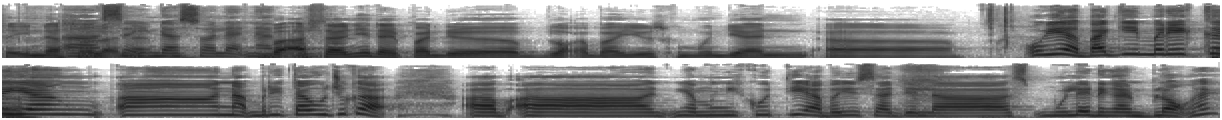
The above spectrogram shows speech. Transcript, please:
Seindah solat, uh, seindah solat Nabi. Sebab asalnya daripada blog Abayus kemudian uh, Oh ya, bagi mereka uh. yang uh, nak beritahu juga uh, uh, yang mengikuti Abayus adalah mula dengan blog eh.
